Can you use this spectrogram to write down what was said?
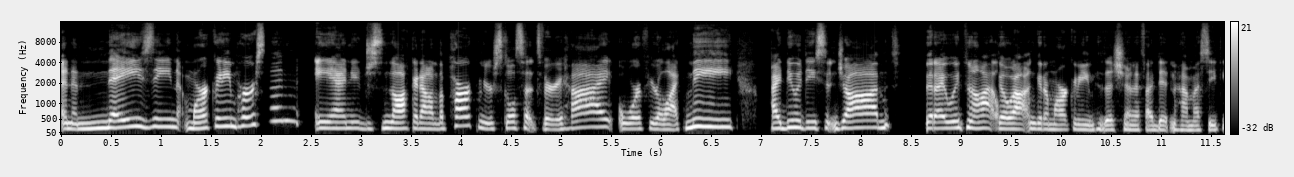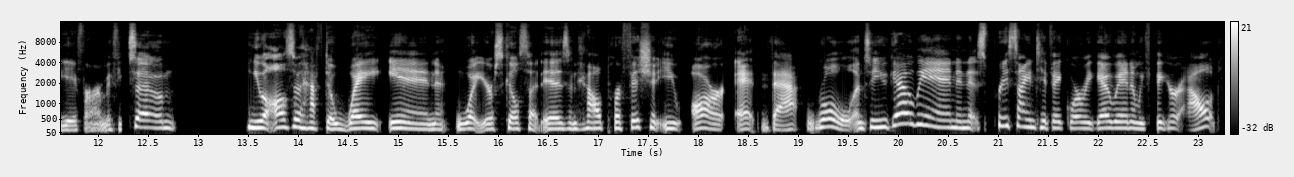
an amazing marketing person and you just knock it out of the park and your skill set's very high? Or if you're like me, I do a decent job, but I would not go out and get a marketing position if I didn't have my CPA firm. If you, so you also have to weigh in what your skill set is and how proficient you are at that role. And so you go in and it's pretty scientific where we go in and we figure out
